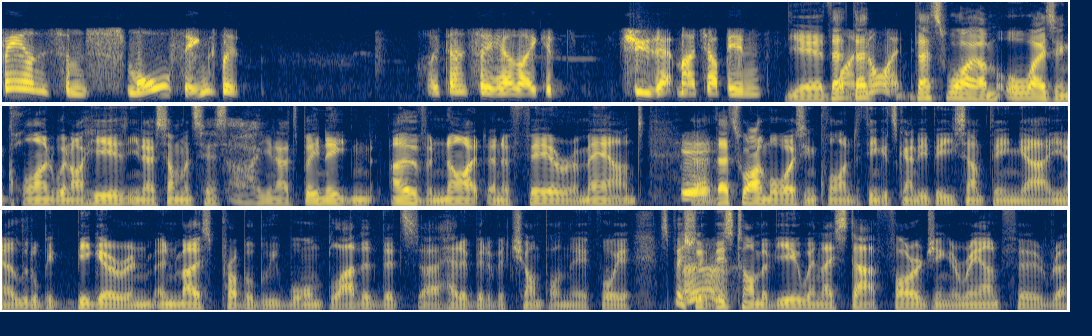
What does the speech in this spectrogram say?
found some small things, but I don't see how they could chew that much up in Yeah, that, that that's why I'm always inclined when I hear you know someone says, oh, you know, it's been eaten overnight and a fair amount. Uh, Yeah. that's why I'm always inclined to think it's going to be something uh, you know a little bit bigger and, and most probably warm blooded that's uh, had a bit of a chomp on there for you, especially at this Ah. time of year when they start foraging around for uh,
